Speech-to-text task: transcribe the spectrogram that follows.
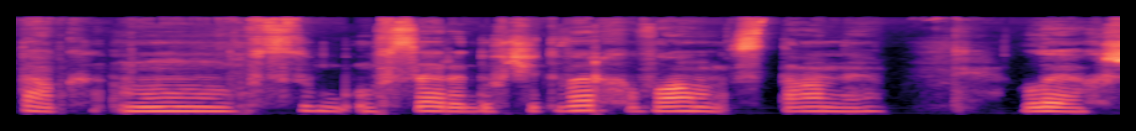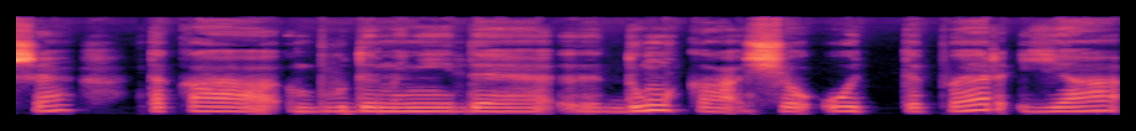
Так, в середу, в четверг вам стане легше. Така буде, мені йде е, думка, що от тепер я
